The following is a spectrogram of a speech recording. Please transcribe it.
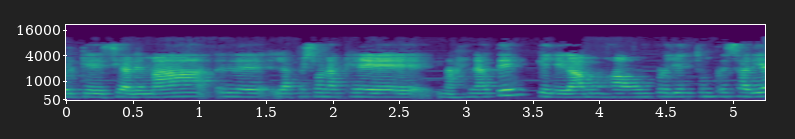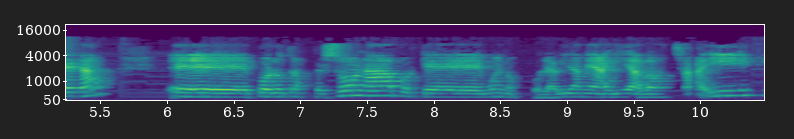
porque si además eh, las personas que, imagínate, que llegamos a un proyecto empresarial eh, por otras personas, porque, bueno, pues la vida me ha guiado hasta ahí,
